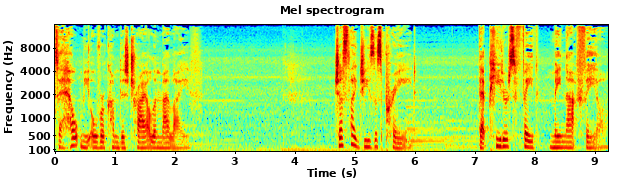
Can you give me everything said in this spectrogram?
to help me overcome this trial in my life. Just like Jesus prayed that Peter's faith may not fail,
